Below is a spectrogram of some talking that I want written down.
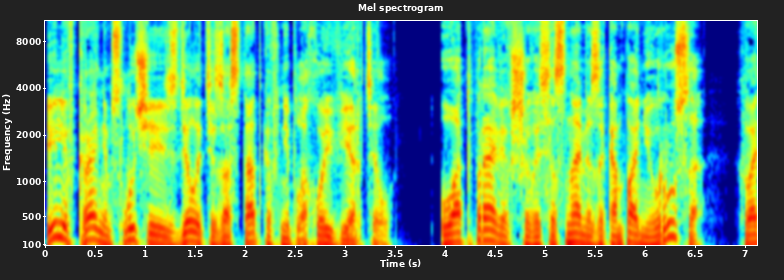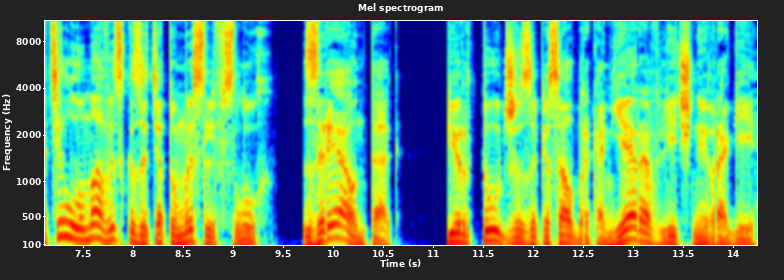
или, в крайнем случае, сделать из остатков неплохой вертел. У отправившегося с нами за компанию Руса хватило ума высказать эту мысль вслух. Зря он так. Пир тут же записал браконьера в личные враги.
